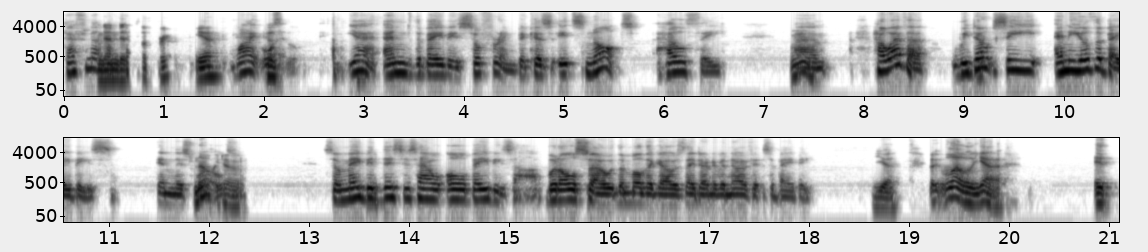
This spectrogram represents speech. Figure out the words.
definitely. end it suffering? Yeah. Why? Yeah, end the baby's suffering because it's not healthy. Mm. Um, however, we don't see any other babies in this no, world. So maybe this is how all babies are. But also, the mother goes, they don't even know if it's a baby. Yeah. But, well, yeah. It.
